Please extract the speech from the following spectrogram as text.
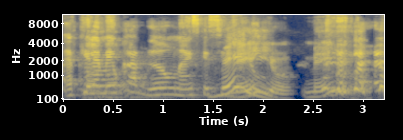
É porque ele é meio cagão, né? Esqueci. Meio? Meio?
